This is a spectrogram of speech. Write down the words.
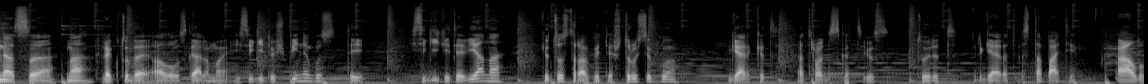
Nes, na, lėktuvė alaus galima įsigyti už pinigus, tai įsigykite vieną, kitus traukite iš trusikų, gerkit, atrodys, kad jūs turit ir gerat vis tą patį alų.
